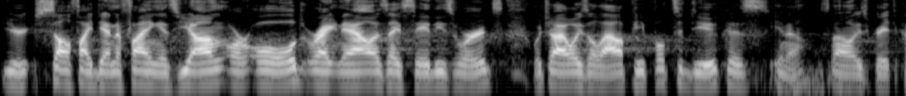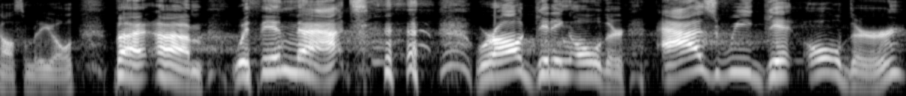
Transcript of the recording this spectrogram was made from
you're self identifying as young or old right now as I say these words, which I always allow people to do because, you know, it's not always great to call somebody old. But um, within that, we're all getting older. As we get older,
